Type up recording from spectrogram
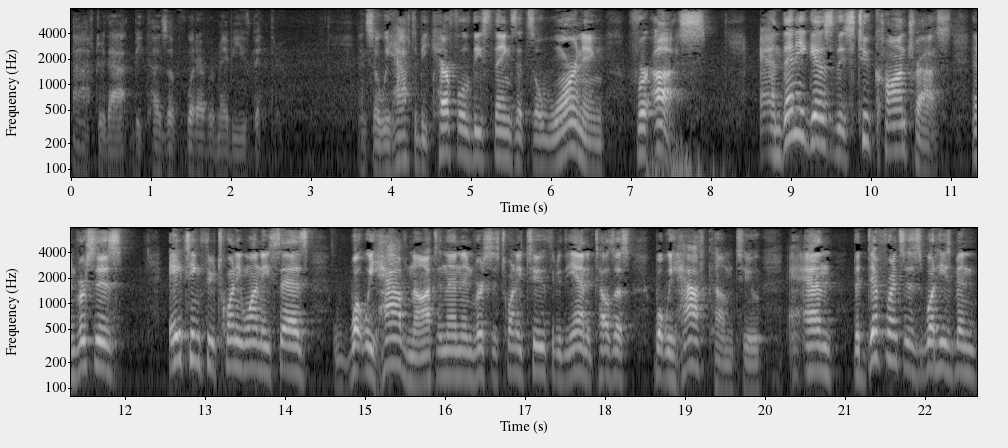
after that because of whatever maybe you've been through. And so we have to be careful of these things. It's a warning for us. And then he gives these two contrasts. In verses 18 through 21, he says what we have not, and then in verses 22 through the end, it tells us what we have come to. And the difference is what he's been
